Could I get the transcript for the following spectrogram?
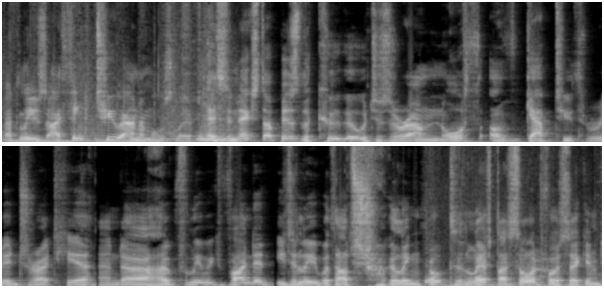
That leaves, I think, two animals left. Okay, so next up is the cougar, which is around north of Gaptooth Ridge right here. And uh, hopefully we can find it easily without struggling. Oh, to the left, I saw it for a second.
